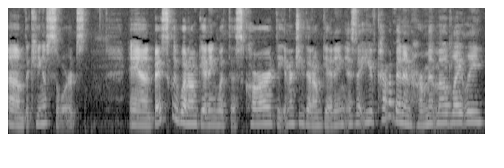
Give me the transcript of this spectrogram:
um, the King of Swords. And basically what I'm getting with this card, the energy that I'm getting, is that you've kind of been in hermit mode lately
